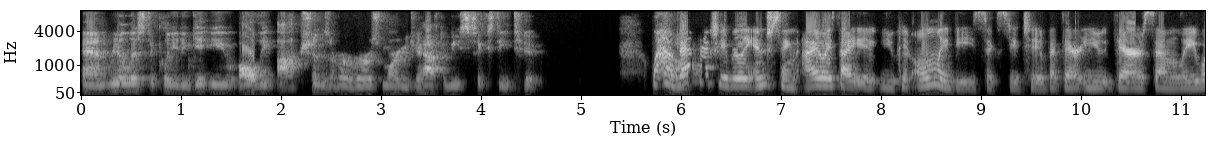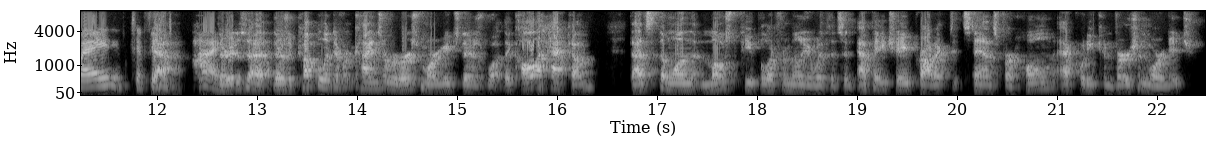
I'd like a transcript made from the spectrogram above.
And realistically, to get you all the options of a reverse mortgage, you have to be 62. Wow, so, that's actually really interesting. I always thought you, you could only be 62, but there you there's some leeway to 55. Yeah, there is a there's a couple of different kinds of reverse mortgage. There's what they call a HECM. That's the one that most people are familiar with. It's an FHA product. It stands for Home Equity Conversion Mortgage.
